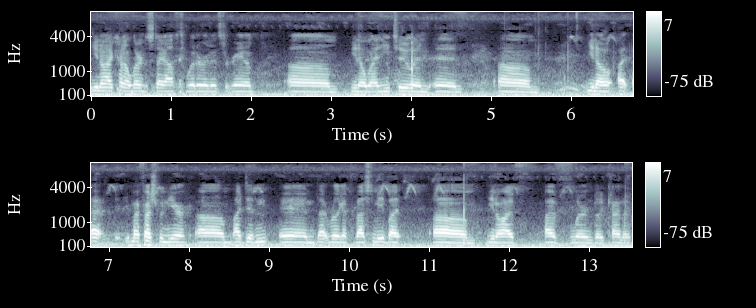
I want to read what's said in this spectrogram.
you know, I kind of learned to stay off Twitter and Instagram. Um, you know, when I need to, and and um, you know, I, I, my freshman year, um, I didn't, and that really got the best of me. But um, you know, I've I've learned to kind of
